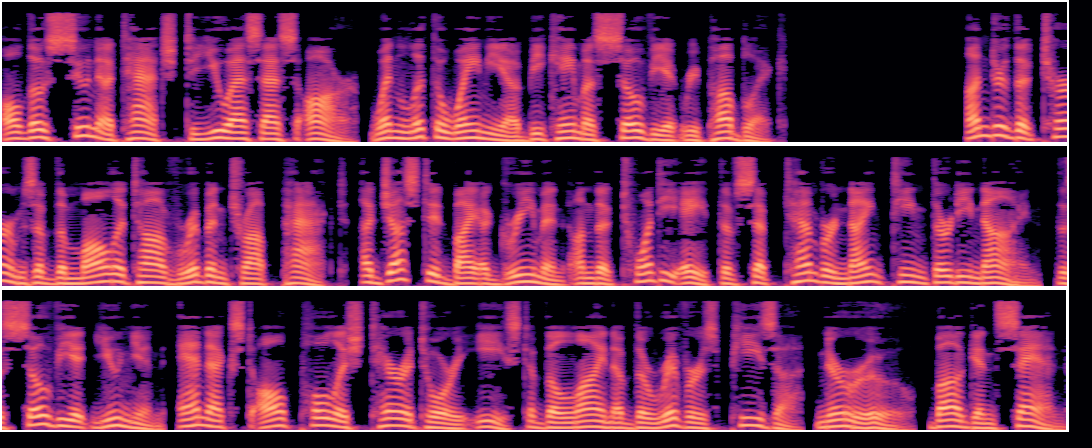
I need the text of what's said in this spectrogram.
although soon attached to USSR, when Lithuania became a Soviet republic. Under the terms of the Molotov–Ribbentrop Pact, adjusted by agreement on 28 September 1939, the Soviet Union, annexed all Polish territory east of the line of the rivers Pisa, Narew, Bug and San,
